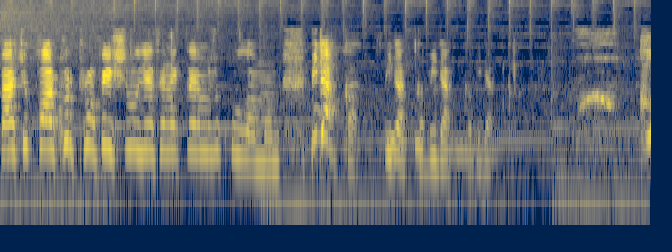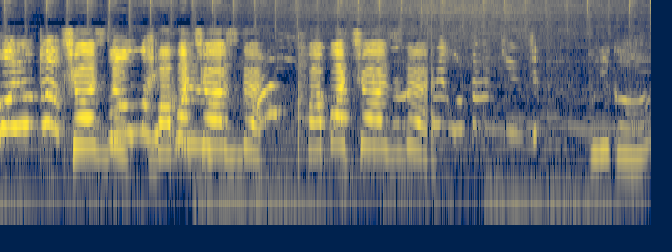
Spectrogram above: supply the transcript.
Belki parkur professional yeteneklerimizi kullanmamız. Bir dakika. Bir dakika, bir dakika, bir dakika. Koyuldu. Çözdüm. Vallahi Baba koyuldu. çözdü. Baba çözdü. Oradan gireceğim. Bu ne ga?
